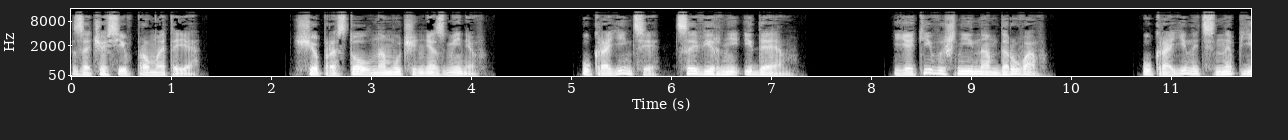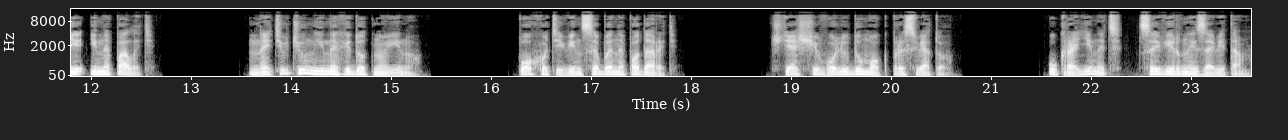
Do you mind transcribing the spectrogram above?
за часів Прометея, що престол на мучення зміняв. Українці це вірні ідеям, які вишній нам дарував. Українець не п'є і не палить, не тютюн і не гидотну іну. Похоті він себе не подарить. Щаще волю думок присвяту. Українець це вірний завітам.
